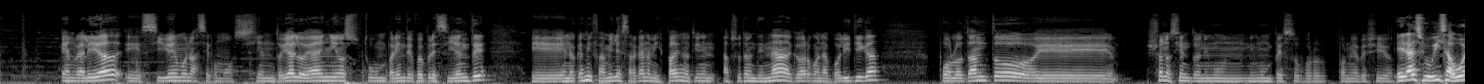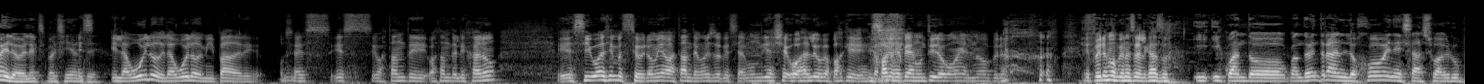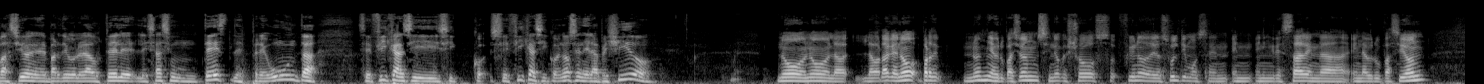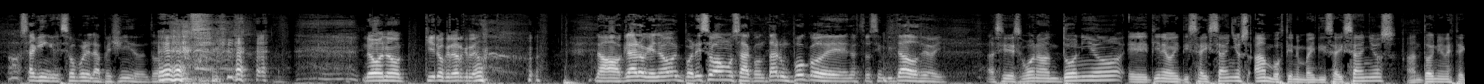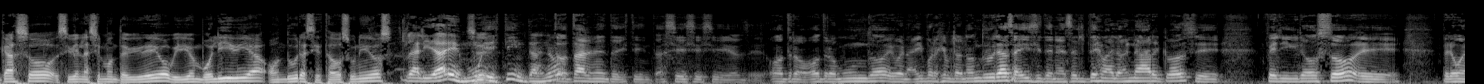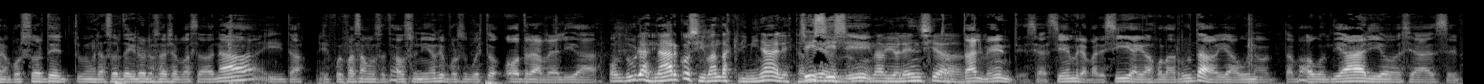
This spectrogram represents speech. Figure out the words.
en realidad, eh, si bien bueno hace como ciento y algo de años tuve un pariente que fue presidente, eh, en lo que es mi familia cercana, mis padres no tienen absolutamente nada que ver con la política. Por lo tanto, eh, yo no siento ningún, ningún peso por, por mi apellido. Era su bisabuelo, el expresidente. Es el abuelo del abuelo de mi padre. O sea, es, es bastante, bastante lejano. Eh, sí, igual siempre se bromea bastante con eso, que si algún día llego a algo, capaz que, capaz que me pegan un tiro con él, ¿no? Pero esperemos que no sea el caso. Y, y cuando, cuando entran los jóvenes a su agrupación en el Partido Colorado, ¿usted le- les hace un test, les pregunta, se fijan si, si se fija si conocen el apellido? No, no, la, la verdad que no. Aparte, no es mi agrupación, sino que yo fui uno de los últimos en, en- en ingresar en la, en la agrupación. O sea que ingresó por el apellido, entonces. no, no, quiero creer que no. No, claro que no, y por eso vamos a contar un poco de nuestros invitados de hoy. Así es, bueno, Antonio eh, tiene 26 años, ambos tienen 26 años. Antonio en este caso, si bien nació en Montevideo, vivió en Bolivia, Honduras y Estados Unidos. Realidades muy Sí. distintas, ¿no? Totalmente distintas, sí, sí, sí. Otro, otro mundo. Y bueno, ahí por ejemplo en Honduras, ahí sí tenés el tema de los narcos, eh, peligroso. eh, pero bueno, por suerte tuvimos la suerte de que no nos haya pasado nada. Y ta. Y después pasamos a Estados Unidos, que por supuesto otra realidad. Honduras, narcos y bandas criminales Sí, también. sí, ¿no? sí. Una violencia. Totalmente. O sea, siempre aparecía, ibas por la ruta, había uno tapado con diario. O sea, se- se-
